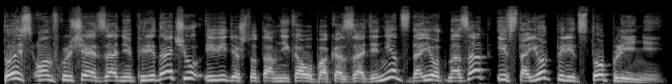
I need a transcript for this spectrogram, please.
То есть он включает заднюю передачу и, видя, что там никого пока сзади нет, сдает назад и встает перед стоп-линией.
